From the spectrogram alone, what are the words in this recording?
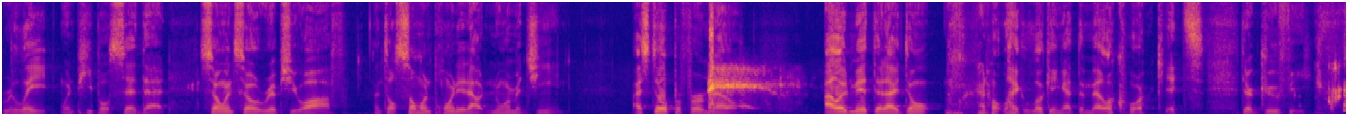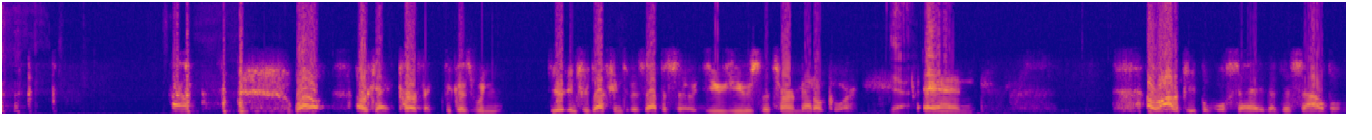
relate when people said that so and so rips you off until someone pointed out Norma Jean. I still prefer metal. I'll admit that I don't I don't like looking at the metalcore kids. They're goofy. well, okay, perfect. Because when your introduction to this episode, you use the term metalcore. Yeah. And a lot of people will say that this album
